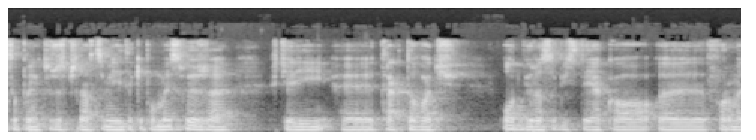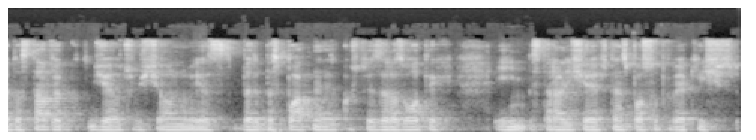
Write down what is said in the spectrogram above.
co po niektórzy sprzedawcy mieli takie pomysły, że chcieli y, traktować odbiór osobisty jako y, formę dostawy, gdzie oczywiście on jest bezpłatny, kosztuje 0 zł i starali się w ten sposób jakiś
